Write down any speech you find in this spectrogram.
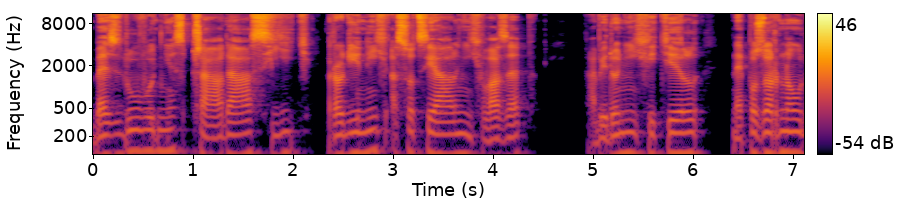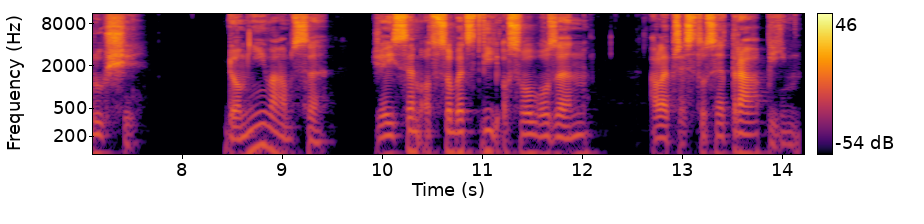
bezdůvodně spřádá síť rodinných a sociálních vazeb, aby do ní chytil nepozornou duši. Domnívám se, že jsem od sobectví osvobozen, ale přesto se trápím.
